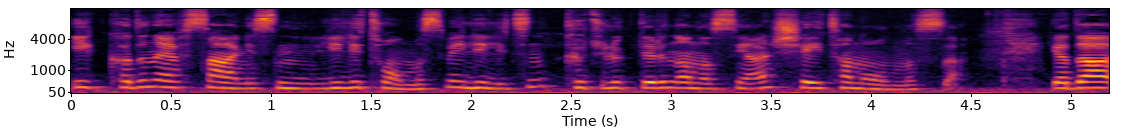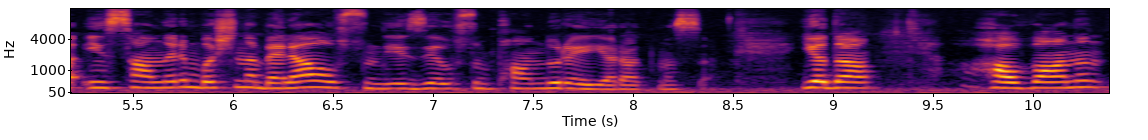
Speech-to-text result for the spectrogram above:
ilk kadın efsanesinin Lilith olması ve Lilith'in kötülüklerin anası yani şeytan olması. Ya da insanların başına bela olsun diye Zeus'un Pandora'yı yaratması. Ya da Havva'nın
